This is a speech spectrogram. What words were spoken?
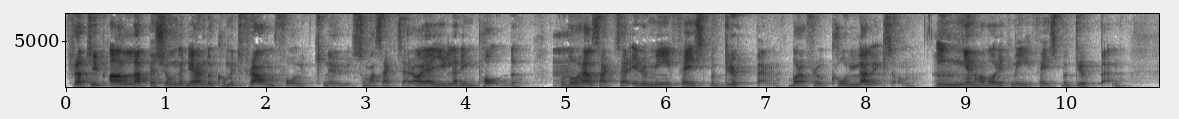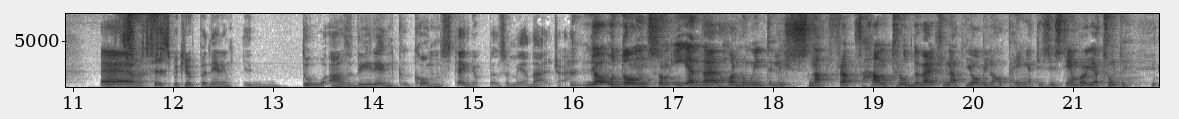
För att typ alla personer, det har ändå kommit fram folk nu som har sagt så här, ja jag gillar din podd. Och då har jag sagt så här, är du med i Facebookgruppen? Bara för att kolla liksom. Ingen har varit med i Facebookgruppen. Jag tror att Facebookgruppen är den, då, alltså det är den konstiga gruppen som är där tror jag. Ja, och de som är där har nog inte lyssnat för att han trodde verkligen att jag ville ha pengar till Systembolaget. Jag tror inte, hur,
